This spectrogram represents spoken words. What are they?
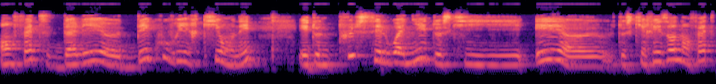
en fait d'aller euh, découvrir qui on est et de ne plus s'éloigner de ce qui est euh, de ce qui résonne en fait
